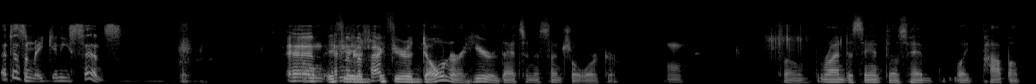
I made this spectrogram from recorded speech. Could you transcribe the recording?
that doesn't make any sense Oh, and, if and you're the fact if you're a donor here, that's an essential worker. Mm. So Ron DeSantis had like pop up.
